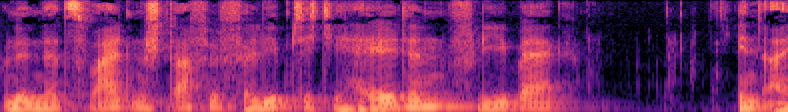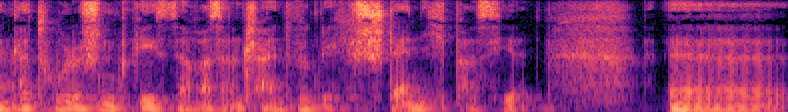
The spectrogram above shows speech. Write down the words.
Und in der zweiten Staffel verliebt sich die Heldin Fleabag in einen katholischen Priester, was anscheinend wirklich ständig passiert. Äh,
